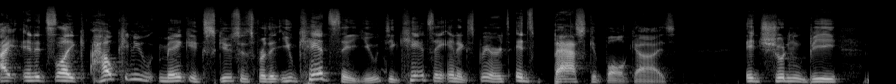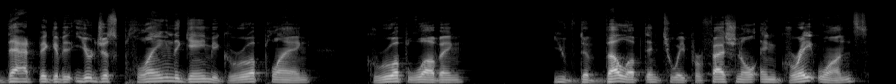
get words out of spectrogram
I and it's like, how can you make excuses for that? You can't say youth, you can't say inexperience. It's basketball, guys. It shouldn't be that big of it. You're just playing the game you grew up playing grew up loving, you've developed into a professional and great ones.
